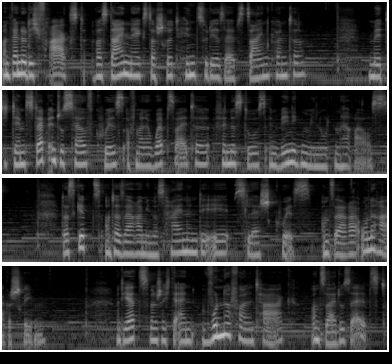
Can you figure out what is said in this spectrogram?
Und wenn du dich fragst, was dein nächster Schritt hin zu dir selbst sein könnte, mit dem Step into Self Quiz auf meiner Webseite findest du es in wenigen Minuten heraus. Das gibt's unter sarah-heinen.de slash quiz und Sarah ohne H geschrieben. Und jetzt wünsche ich dir einen wundervollen Tag und sei du selbst.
